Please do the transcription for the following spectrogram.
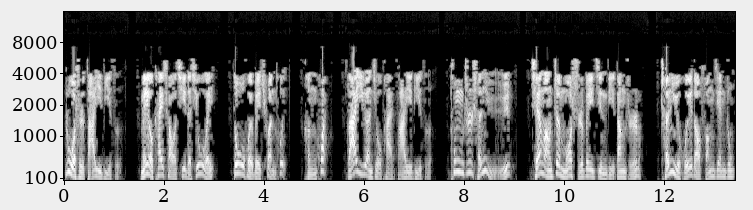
若是杂役弟子没有开窍期的修为，都会被劝退。很快，杂役院就派杂役弟子通知陈宇前往镇魔石碑禁地当值了。陈宇回到房间中，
